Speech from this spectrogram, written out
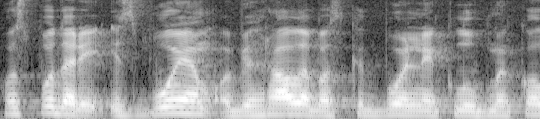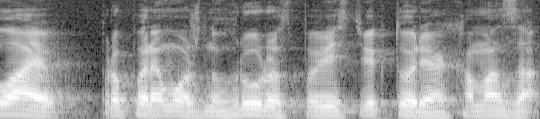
Господарі із боєм обіграли баскетбольний клуб Миколаїв. Про переможну гру розповість Вікторія Хамаза.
